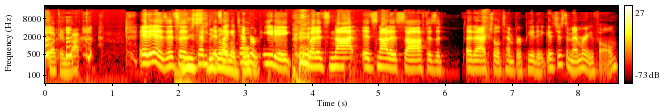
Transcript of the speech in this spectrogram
a fucking rock. It is. It's a temp- it's like a a. Tempur-Pedic, but it's not. It's not as soft as a an actual Tempur-Pedic. It's just a memory foam.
